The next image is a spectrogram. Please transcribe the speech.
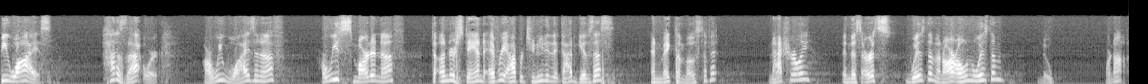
Be wise. How does that work? Are we wise enough? Are we smart enough to understand every opportunity that God gives us and make the most of it? Naturally? In this earth's wisdom and our own wisdom? Nope, we're not.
